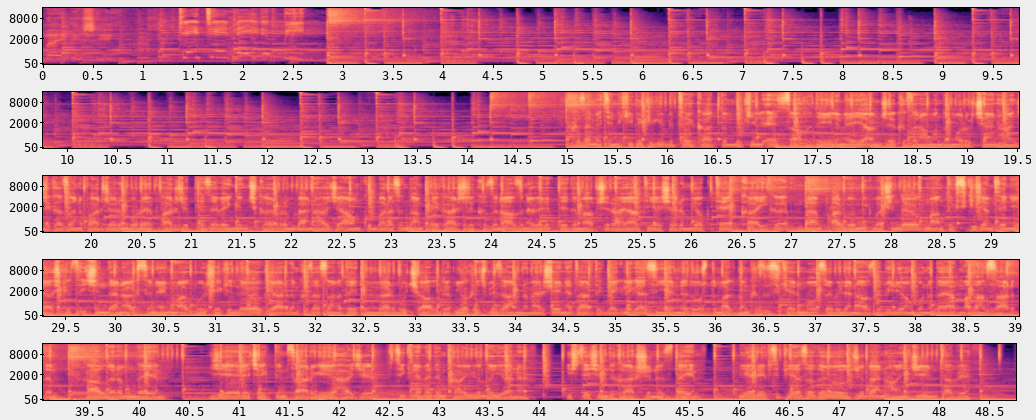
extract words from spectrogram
might be sick. 2'deki gibi tek attım. Bu kill et sahlı değilim ey amcı Kızın amında moruk çen hancı. Kazanıp harcarım buraya parcı Pezevengim çıkarırım ben hacı. Am kumbarasından pek harçlı. Kızın ağzına verip dedim hapşır. Hayatı yaşarım yok tek kaygı. Ben pargomik başında yok mantık. Sikeceğim seni yaş kız. İçinden aksın en makbul şekilde yok yardım. Kıza sanat eğitimi ver bu çalgı. Yok hiçbir zannım. Her şey net artık. Bekle gelsin yerine dostum. Aklım Kızı sikerim olsa bile nazlı. Biliyorum bunu da yapmadan sardım. Kaldırımdayım Ciğere çektim sargıyı hacı. Siklemedim kaygılı yanı İşte şimdi karşınızdayım. Diğer hepsi piyasada yolcu ben hancıyım tabi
